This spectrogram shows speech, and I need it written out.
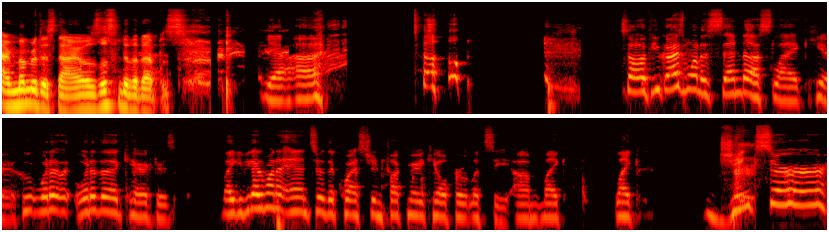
i remember this now i was listening to that episode Yeah. Uh, so, so if you guys want to send us like here, who what are what are the characters? Like if you guys want to answer the question, fuck Mary Kill for let's see, um, like like Jinxer,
